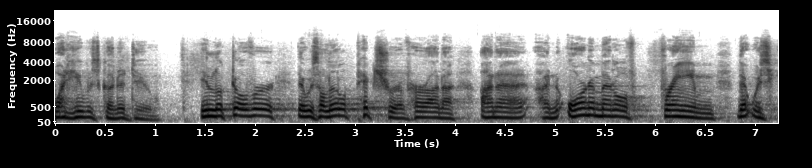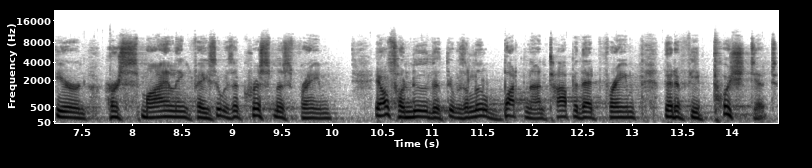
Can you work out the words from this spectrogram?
what he was going to do. He looked over, there was a little picture of her on, a, on a, an ornamental frame that was here, and her smiling face. It was a Christmas frame. He also knew that there was a little button on top of that frame that if he pushed it,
